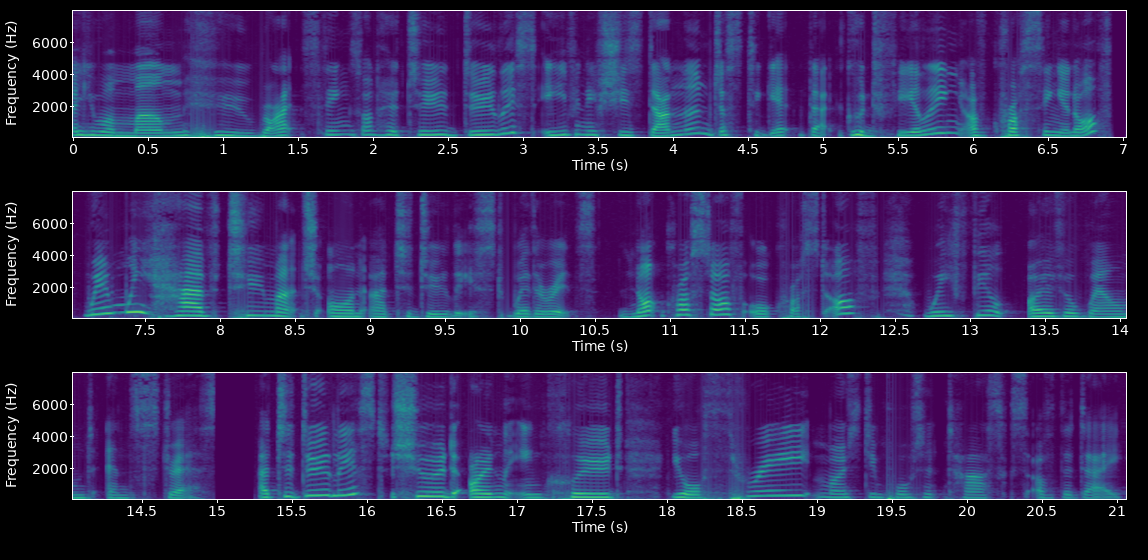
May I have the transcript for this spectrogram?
Are you a mum who writes things on her to do list, even if she's done them, just to get that good feeling of crossing it off? When we have too much on our to do list, whether it's not crossed off or crossed off, we feel overwhelmed and stressed. A to do list should only include your three most important tasks of the day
